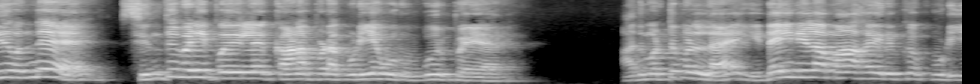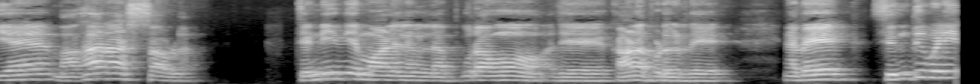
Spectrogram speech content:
இது வந்து சிந்துவெளி பகுதியில் காணப்படக்கூடிய ஒரு ஊர் பெயர். அது மட்டுமல்ல இடைநிலமாக இருக்கக்கூடிய மகாராஷ்டிராவில் தென்னிந்திய மாநிலங்களில் பூராவும் அது காணப்படுகிறது. எனவே சிந்துவெளி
